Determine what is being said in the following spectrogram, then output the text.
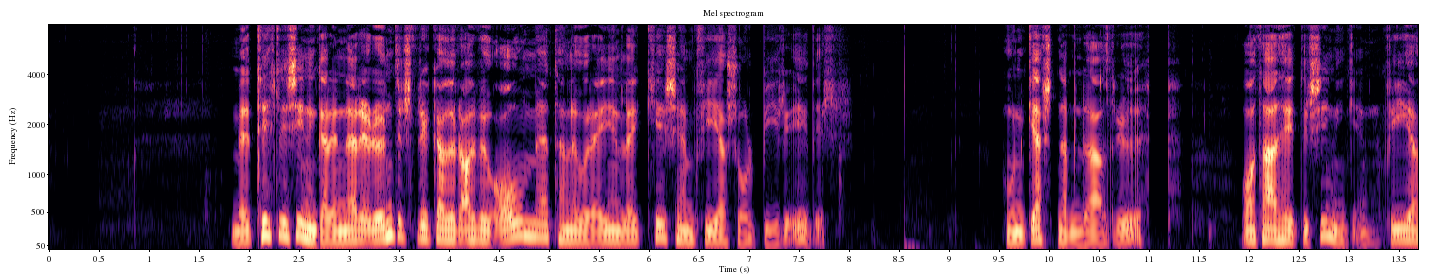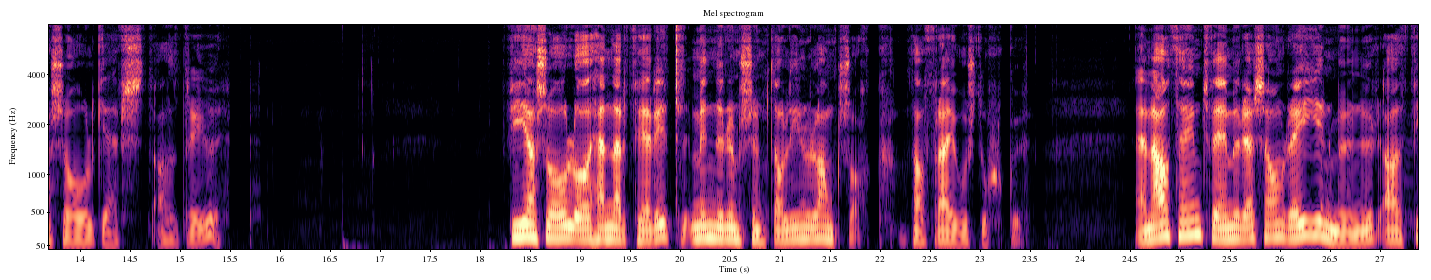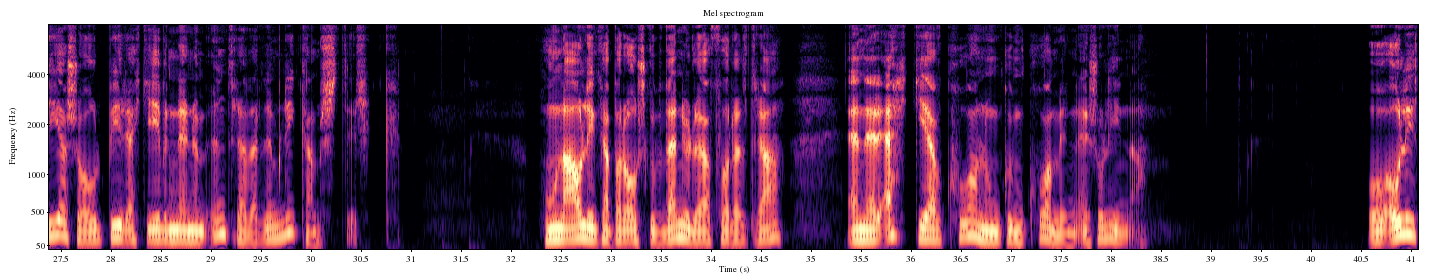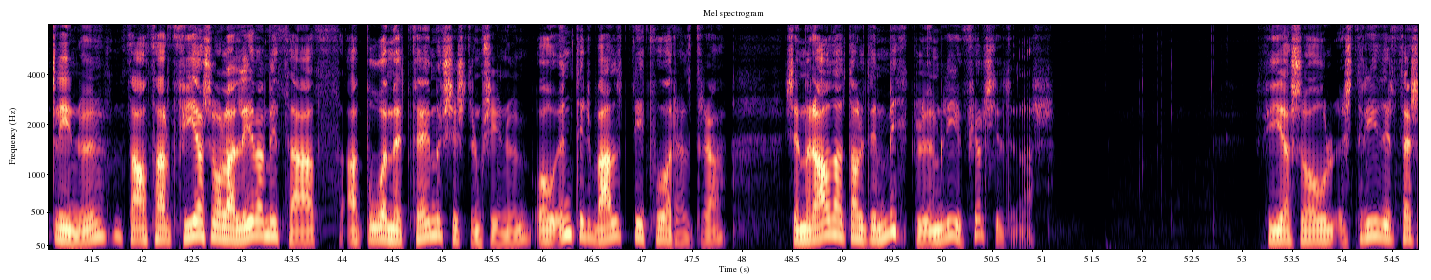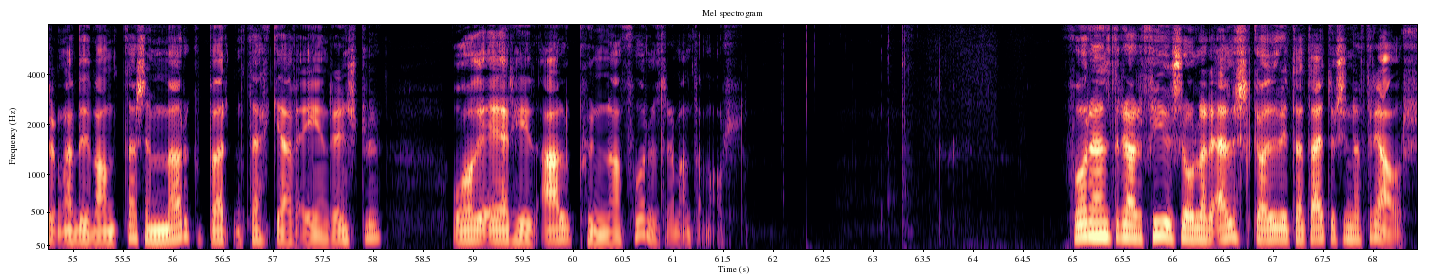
Með tilli síningarinn er undirstrykjaður alveg ómetanlegur eiginleiki sem Fía Sól býri yfir. Hún gefst nefnilega aldrei upp og það heitir síningin Fía Sól gefst aldrei upp. Fía Sól og hennar ferill minnur um sumt á línu langsokk, þá frægu stúrku. En á þeim tveimur er sá reygin munur að Fíasól býr ekki yfir neinum undraverðum líkamstyrk. Hún álíka bara óskup venjulega foreldra en er ekki af konungum komin eins og lína. Og ólíkt línu þá þarf Fíasól að lifa með það að búa með tveimur systrum sínum og undir valdi foreldra sem er áðardáliti miklu um líf fjölskyldunar. Fía sól stríðir þess vegna við vanda sem mörg börn þekkja af eigin reynslu og er hýð alkunna foreldramandamál. Foreldrar fíusólar elska auðvitað dætur sína þrjár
